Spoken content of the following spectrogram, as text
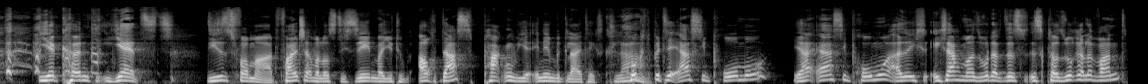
ihr könnt jetzt dieses Format, falsch aber lustig, sehen bei YouTube. Auch das packen wir in den Begleittext. Klar. Guckt bitte erst die Promo. Ja, erst die Promo. Also ich, ich sag mal so, das ist klausurrelevant.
